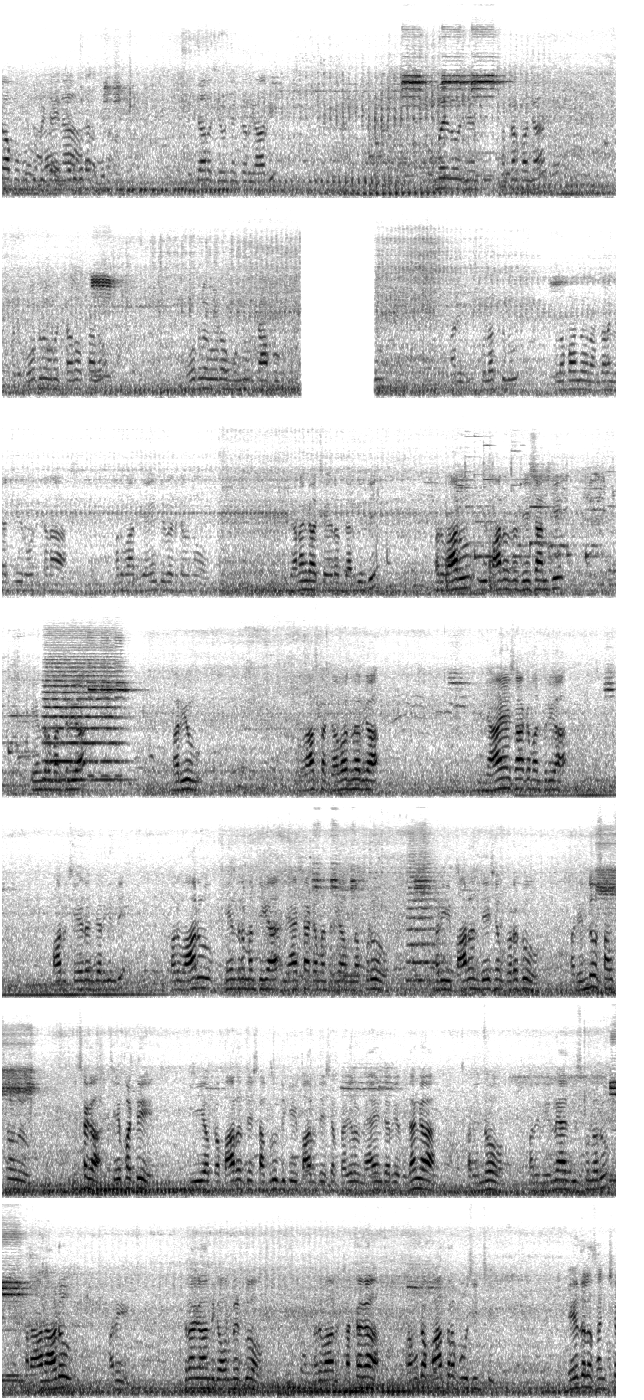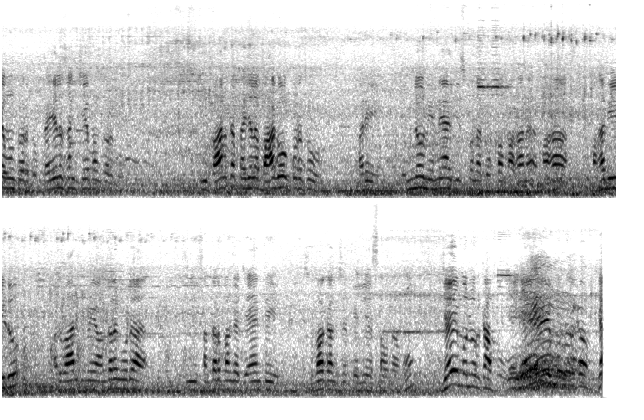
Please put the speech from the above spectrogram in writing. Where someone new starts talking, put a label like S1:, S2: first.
S1: కాపు ముద్దు బిడ్డైన విద్యాల శివశంకర్ గారి ముంబైలో జయంతి సందర్భంగా మరి బోతులగూడ చౌరస్తాలో బోతులగూడ ముందూరు కాపు మరి కులస్తులు కుల బాంధవులు అందరం కలిసి రోజు ఇక్కడ మరి వారి జయంతి వేడుకలను ఘనంగా చేయడం జరిగింది. మరి వారు ఈ భారతదేశానికి కేంద్ర మంత్రిగా మరియు రాష్ట్ర గవర్నర్గా న్యాయశాఖ మంత్రిగా వారు చేయడం జరిగింది. మరి వారు కేంద్ర మంత్రిగా న్యాయశాఖ మంత్రిగా ఉన్నప్పుడు మరి భారతదేశం కొరకు మరి ఎన్నో సంవత్సరాలు దిశగా చేపట్టి ఈ యొక్క భారతదేశ అభివృద్ధికి భారతదేశ ప్రజలకు న్యాయం జరిగే విధంగా మరి ఎన్నో మరి నిర్ణయాలు తీసుకున్నారు. మరి ఆనాడు మరి ఇందిరాగాంధీ గవర్నమెంట్లో మరి వారు చక్కగా ప్రముఖ పాత్ర పోషించి పేదల సంక్షేమం కొరకు ప్రజల సంక్షేమం కొరకు ఈ భారత ప్రజల బాగో కొరకు మరి ఎన్నో నిర్ణయాలు తీసుకున్న గొప్ప మహాన మహా మహనీయుడు. మరి వారికి మేము అందరం కూడా ఈ సందర్భంగా జయంతి శుభాకాంక్షలు తెలియజేస్తా ఉన్నాము. జై మున్నూరు కాపు. మున్నూరు కాపు.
